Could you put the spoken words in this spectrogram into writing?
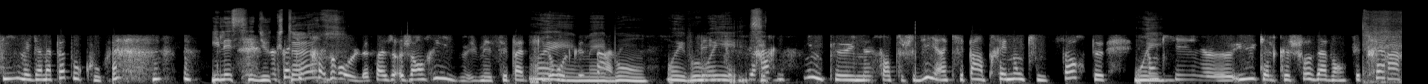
Si, mais il y en a pas beaucoup. Il est C'est séducteur. très drôle. Enfin, j'en ris, mais c'est pas si Oui, drôle que mais ça. bon, oui, vous Mais voyez. c'est- c'est c'est- rarissime qu'il ne sorte, je dis, hein, qu'il n'y ait pas un prénom qui ne sorte sans Oui. qu'il y ait euh, eu quelque chose avant. C'est très rare.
